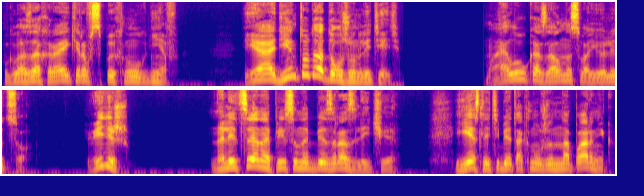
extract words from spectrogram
В глазах Райкера вспыхнул гнев. Я один туда должен лететь? Майло указал на свое лицо. Видишь? На лице написано «безразличие». Если тебе так нужен напарник,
